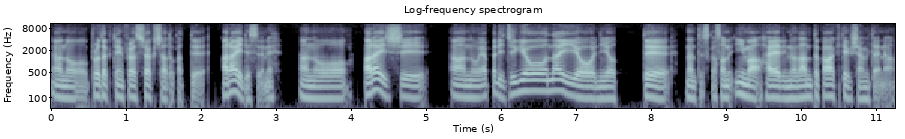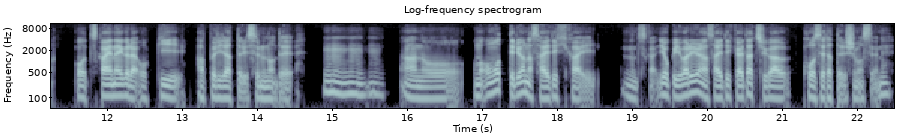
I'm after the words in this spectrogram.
ト、あの、プロダクトインフラストラクチャーとかって荒いですよね。あの、荒いし、あのやっぱり事業内容によって何ていうんですかその今流行りのなんとかアーキテクチャみたいなを使えないぐらい大きいアプリだったりするので。うんうんうんあの、まあ、思ってるような最適解なんですか？よく言われるような最適解とは違う構成だったりしますよね。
